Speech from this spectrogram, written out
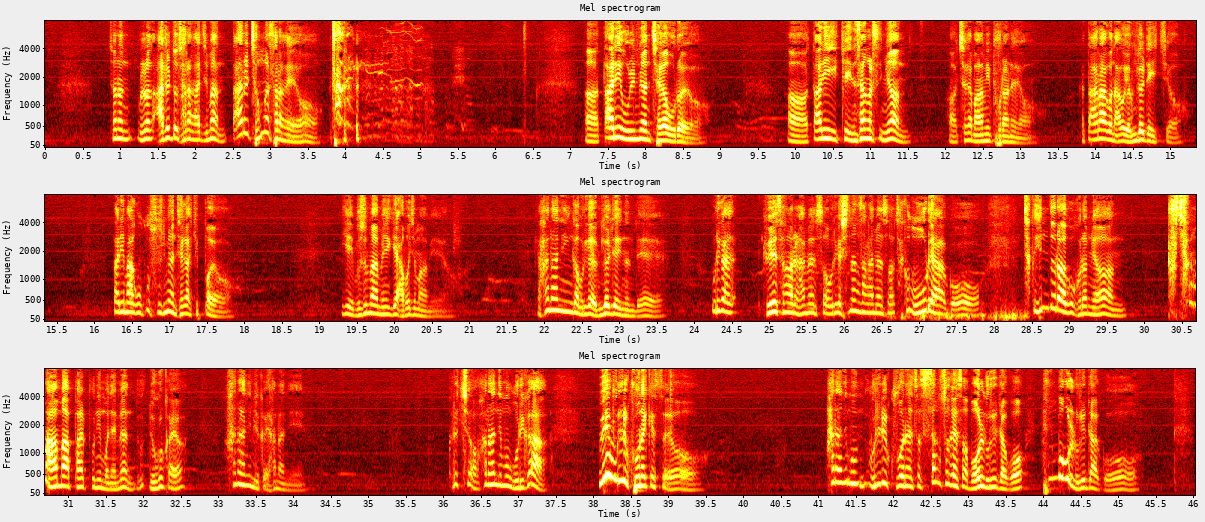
저는 물론 아들도 사랑하지만 딸을 정말 사랑해요. 어, 딸이 울면 제가 울어요. 어, 딸이 이렇게 인상을 쓰면 어, 제가 마음이 불안해요. 딸하고 나하고 연결돼 있죠. 딸이 막 웃으면 제가 기뻐요. 이게 무슨 마음이에요? 이게 아버지 마음이에요. 하나님과 우리가 연결되어 있는데 우리가 교회 생활을 하면서 우리가 신앙생활 하면서 자꾸 우울해하고 자꾸 힘들어하고 그러면 가장 마음 아파할 분이 뭐냐면 누, 굴까요 하나님일 거예요, 하나님. 그렇죠. 하나님은 우리가 왜 우리를 구원했겠어요? 하나님은 우리를 구원해서 세상 속에서 뭘 누리라고? 행복을 누리라고.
